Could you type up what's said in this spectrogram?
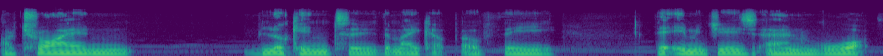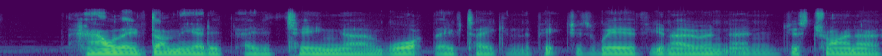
I try and look into the makeup of the the images and what how they've done the edit, editing, uh, what they've taken the pictures with, you know, and, and just trying to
